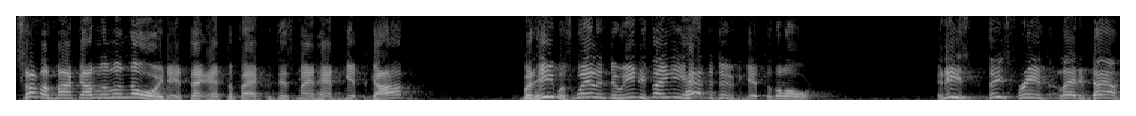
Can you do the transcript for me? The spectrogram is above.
some of them might got a little annoyed at the, at the fact that this man had to get to God. But he was willing to do anything he had to do to get to the Lord. And these, these friends that let him down,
